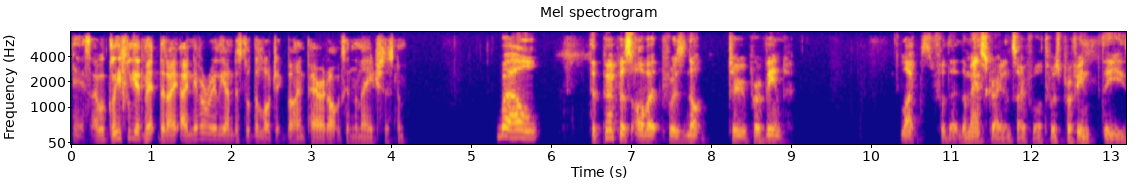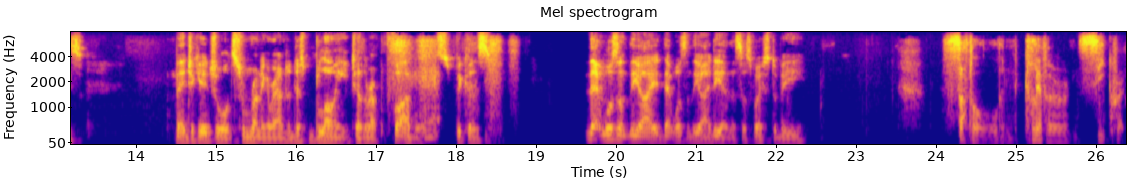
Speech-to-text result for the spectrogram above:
Yes, I will gleefully admit that I, I never really understood the logic behind paradox in the mage system. Well, the purpose of it was not to prevent, like for the the masquerade and so forth, was prevent these magic edge lords from running around and just blowing each other up with fireballs because that wasn't the i that wasn't the idea. This was supposed to be Subtle and clever and secret.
